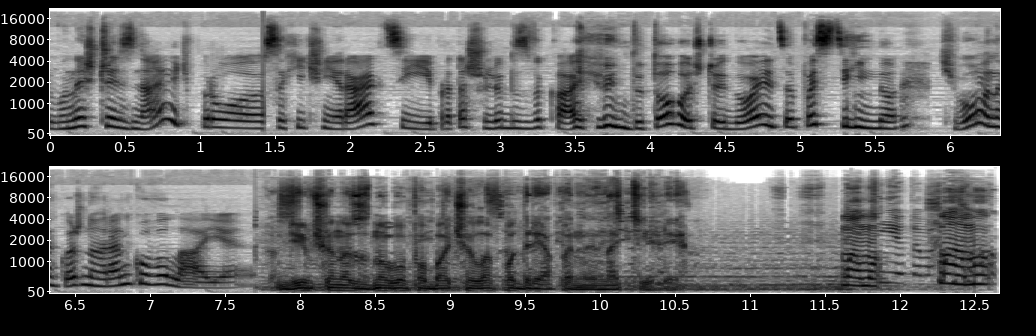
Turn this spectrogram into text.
Вони щось знають про психічні реакції, і про те, що люди звикають до того, що відбувається постійно. Чому вона кожного ранку волає? Дівчина знову побачила подряпини на тілі. Мамо, мамо,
